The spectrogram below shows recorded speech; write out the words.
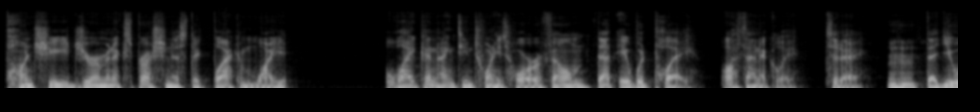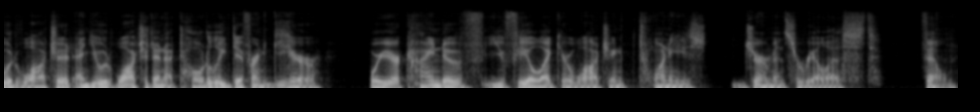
punchy German expressionistic black and white, like a 1920s horror film, that it would play authentically today. Mm-hmm. That you would watch it and you would watch it in a totally different gear where you're kind of, you feel like you're watching 20s German surrealist film.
